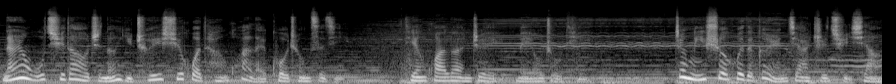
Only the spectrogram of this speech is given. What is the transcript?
男人无趣到只能以吹嘘或谈话来扩充自己，天花乱坠，没有主题，证明社会的个人价值取向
